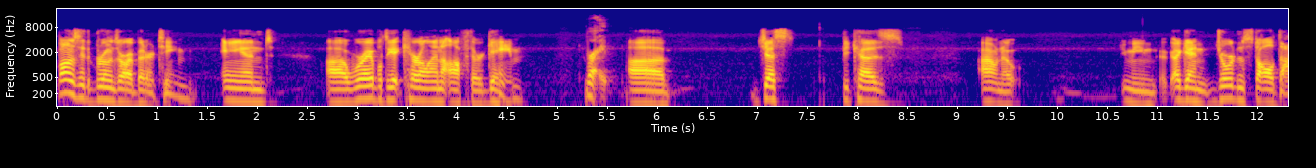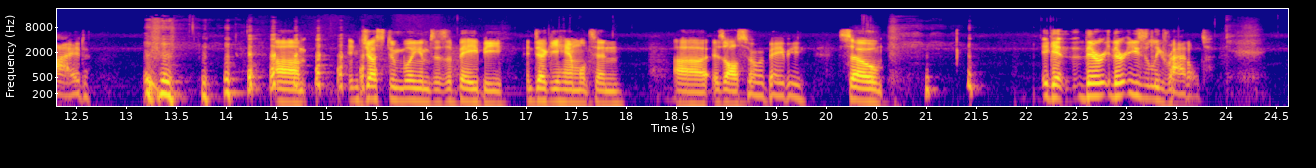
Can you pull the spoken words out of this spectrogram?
honestly the Bruins are a better team, and uh, were able to get Carolina off their game. right. Uh, just because I don't know. You mean again? Jordan Staal died. um, and Justin Williams is a baby, and Dougie Hamilton uh, is also a baby. So again, they're they're easily rattled.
